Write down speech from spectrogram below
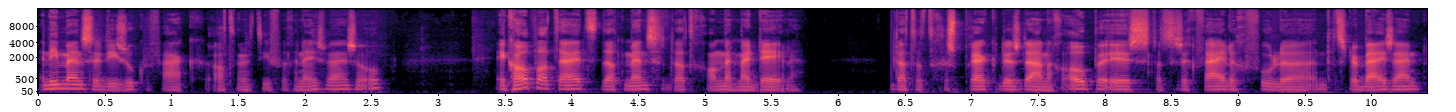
En die mensen die zoeken vaak alternatieve geneeswijzen op. Ik hoop altijd dat mensen dat gewoon met mij delen. Dat het gesprek dusdanig open is, dat ze zich veilig voelen, dat ze erbij zijn.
